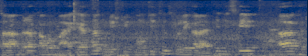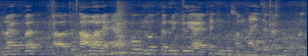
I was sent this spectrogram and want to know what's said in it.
शराब रखा हुआ पाया गया था। पुलिस टीम पहुँची थी, उसको लेकर आए थे, जिसके घटना पर जो गाँव वाले हैं, उनको विरोध करने के लिए आए थे, जिनको समझाई देकर वापस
